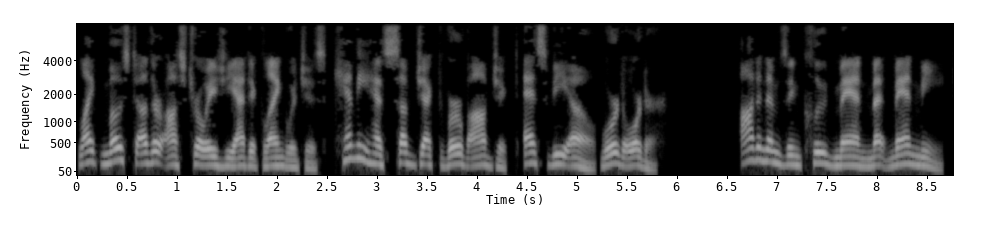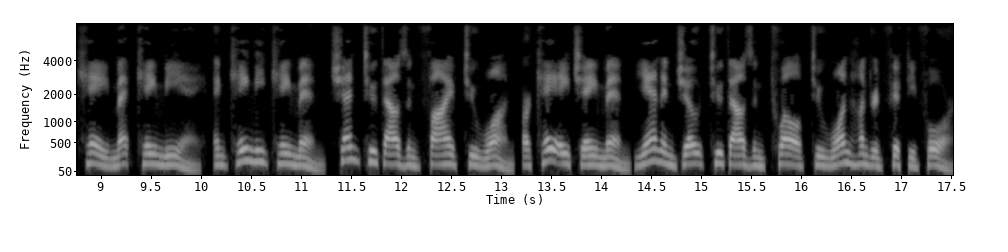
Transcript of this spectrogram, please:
Like most other Austroasiatic languages, Kemi has subject-verb-object word order. Autonyms include man met man mi, k met k mie, and k mi k min Chen 2005-1, or kha min Yan and Zhou 2012-154.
